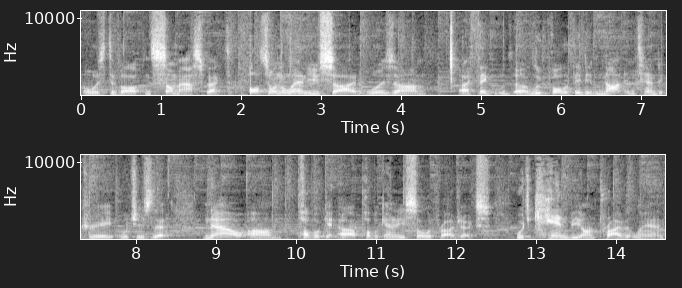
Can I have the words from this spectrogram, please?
was developed in some aspect. Also on the land use side was um, I think a loophole that they did not intend to create, which is that now um, public, uh, public entity solar projects, which can be on private land,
